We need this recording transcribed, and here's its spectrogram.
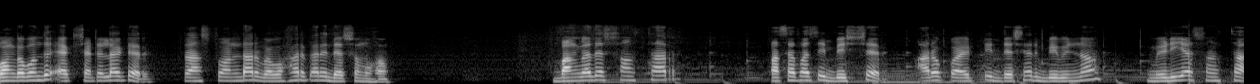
বঙ্গবন্ধু এক স্যাটেলাইটের ট্রান্সপন্ডার ব্যবহারকারী দেশসমূহ। বাংলাদেশ সংস্থার পাশাপাশি বিশ্বের আরও কয়েকটি দেশের বিভিন্ন মিডিয়া সংস্থা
